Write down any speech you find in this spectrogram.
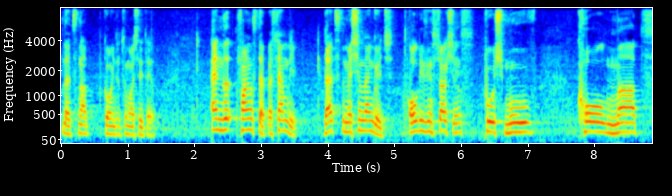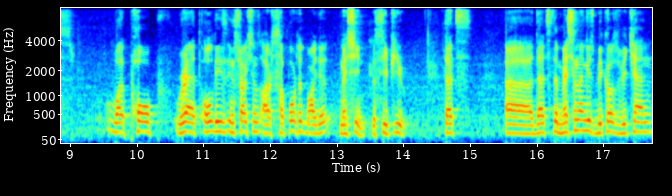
let's not go into too much detail. And the final step, assembly. That's the machine language. All these instructions, push, move, call, not, pop, read, all these instructions are supported by the machine, the CPU. That's uh, that's the machine language because we can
